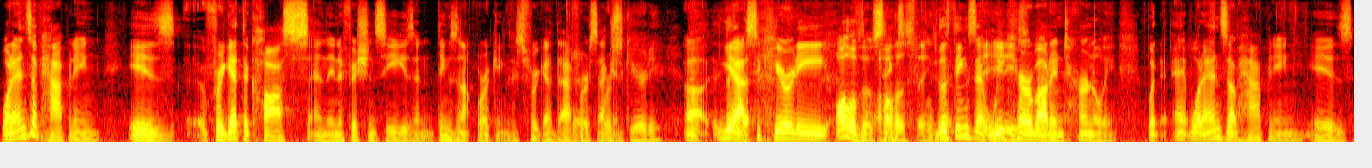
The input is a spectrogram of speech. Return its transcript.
what ends up happening is forget the costs and the inefficiencies and things not working. Just forget that for a second. Or security. Uh, yeah, security, all of those All things. those things, The right. things that we 80s. care about internally. But e- what ends up happening is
